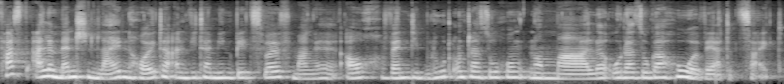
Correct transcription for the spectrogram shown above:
Fast alle Menschen leiden heute an Vitamin B12-Mangel, auch wenn die Blutuntersuchung normale oder sogar hohe Werte zeigt.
